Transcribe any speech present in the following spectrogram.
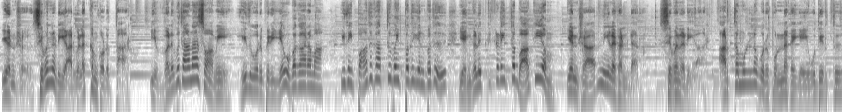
என்று சிவனடியார் விளக்கம் கொடுத்தார். இவ்வளவுதானா சுவாமி? இது ஒரு பெரிய உபகாரமா? இதை பாதுகாத்து வைப்பது என்பது எங்களுக்கு கிடைத்த பாக்கியம் என்றார் நீலகண்டர் சிவனடியார் அர்த்தமுள்ள ஒரு புன்னகையை உதிர்த்து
